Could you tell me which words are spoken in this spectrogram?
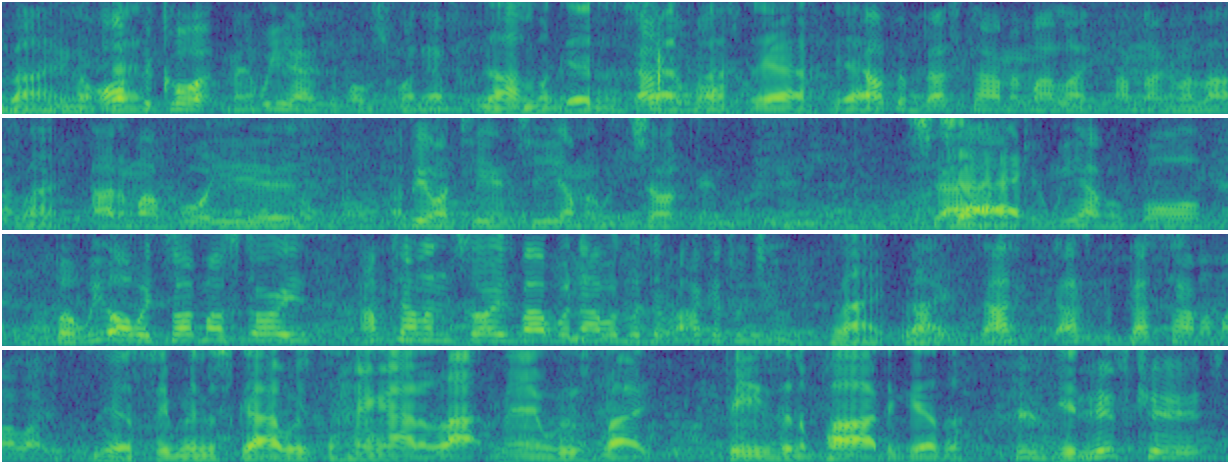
Right, You know, okay. off the court, man, we had the most fun ever. No, my goodness. That was the my- most, yeah, That was the best time in my life. I'm not gonna lie. Like, Right. Out of my four years, I be on TNT. I'm in with Chuck and, and Shaq, Shaq. and we have a ball. But we always talk about stories. I'm telling them stories about when I was with the Rockets with you. Right, right. Like that's that's the best time of my life. Yeah, see, me and this guy, we used to hang out a lot, man. We was like peas in a pod together. His You- his kids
